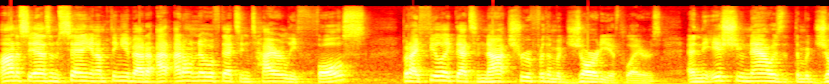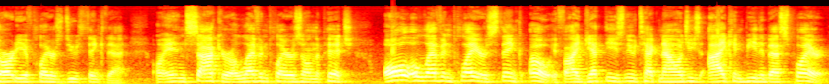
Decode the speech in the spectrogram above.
honestly, as I'm saying and I'm thinking about it, I, I don't know if that's entirely false, but I feel like that's not true for the majority of players. And the issue now is that the majority of players do think that. Uh, In soccer, 11 players on the pitch, all 11 players think, oh, if I get these new technologies, I can be the best player.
